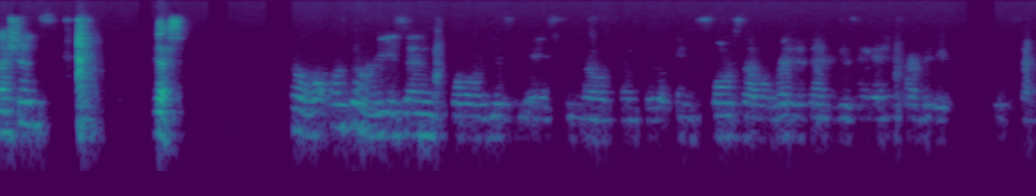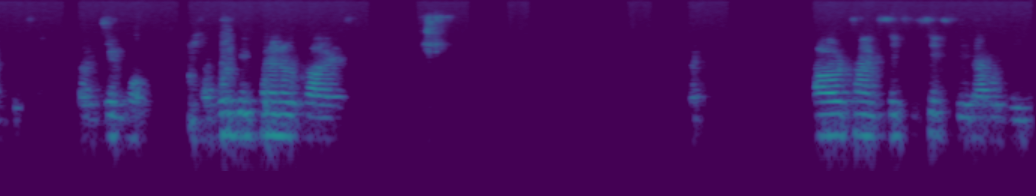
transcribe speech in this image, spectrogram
Questions? Yes. So what was the reason for using ASP notes and in source level rather than using an intermediate like Gimpo? That would be parameterized. Our time sixty sixty, that would be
